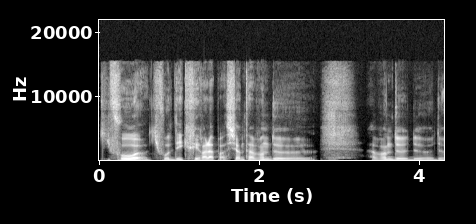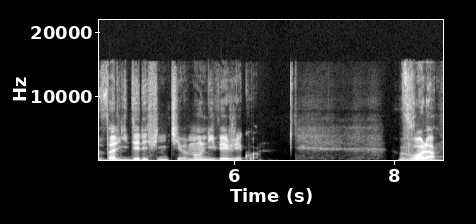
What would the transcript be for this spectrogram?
qu'il faut, faut décrire à la patiente avant de avant de de de valider définitivement l'IVG. Voilà,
